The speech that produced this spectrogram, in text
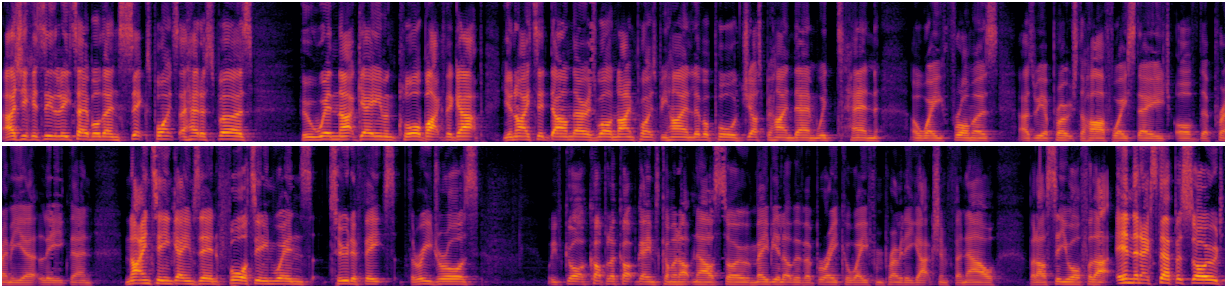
As you can see, the league table then six points ahead of Spurs, who win that game and claw back the gap. United down there as well, nine points behind. Liverpool just behind them with 10 away from us as we approach the halfway stage of the Premier League then. 19 games in, 14 wins, 2 defeats, 3 draws. We've got a couple of cup games coming up now, so maybe a little bit of a break away from Premier League action for now. But I'll see you all for that in the next episode.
